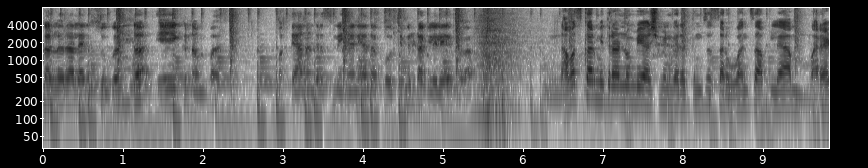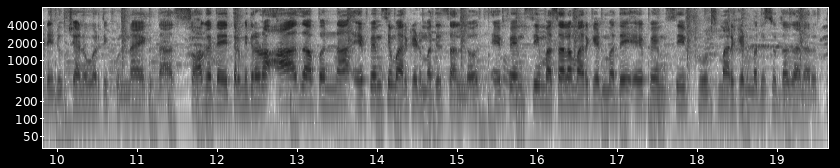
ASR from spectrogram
कलर आला आणि सुगंध एक नंबर. मग त्यानंतर स्नेहाने आता कोथिंबीर टाकलेली आहे बघा. नमस्कार मित्रांनो मी अश्विन करत तुमचं सर्वांचं आपल्या मराठी युट्यूब चॅनलवरती पुन्हा एकदा स्वागत आहे. तर मित्रांनो आज आपण ना एफ एम सी मार्केटमध्ये चाललो एफ एम सी मसाला मार्केटमध्ये एफ एम सी फ्रुट्स मार्केटमध्ये सुद्धा जाणार आहोत.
